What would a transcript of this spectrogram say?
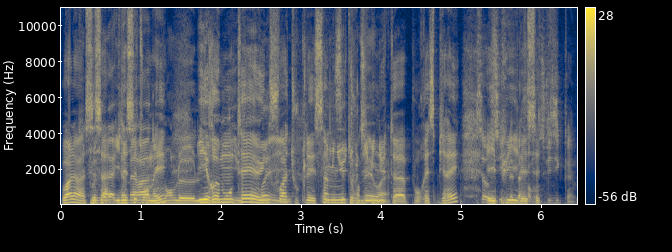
voilà, Il c'est ça. Il laissait tourner. le- le Il remontait une il- fois toutes les 5 il laissait minutes ou 10 tourner, ouais. minutes euh, pour respirer. Ça Et aussi, puis, la il laissait- physique quand même.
